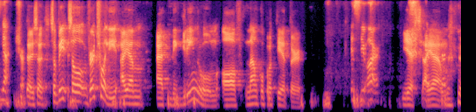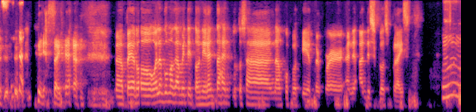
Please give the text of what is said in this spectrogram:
Yeah, sure. So, so, so, so virtually, I am at the green room of Namco Pro Theater. Yes, you are. Yes, I am. yes, I am. Uh, pero walang gumagamit ito. Nirentahan ko to sa Namco Pro Theater for an undisclosed price. Mm.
